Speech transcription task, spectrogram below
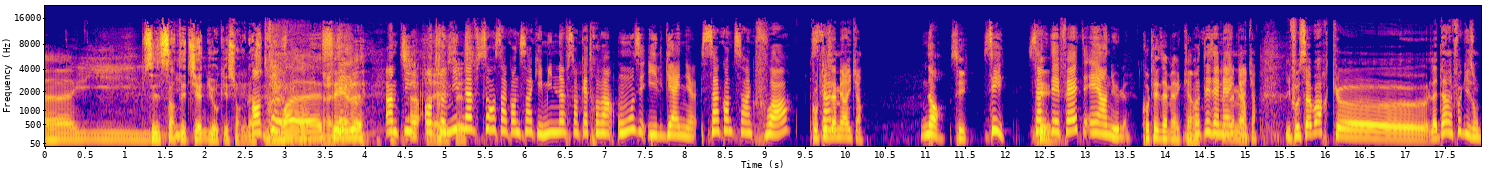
Euh, ils... C'est Saint-Etienne du hockey sur glace. Entre Ouais, c'est le. un petit entre c'est- 1955 et 1991, il gagne 55 fois. Contre les Américains. Non, si, Si, 5 C'est- défaites et un nul contre les Américains. contre les Contre les Américains. Américains. Il faut savoir que la dernière fois qu'ils ont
